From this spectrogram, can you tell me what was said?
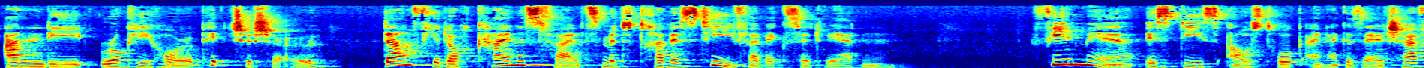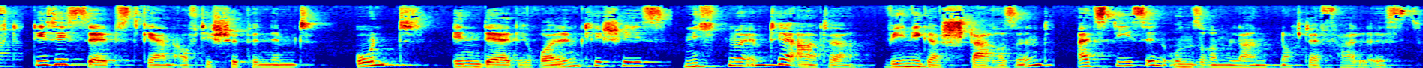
an die Rocky Horror Picture Show, darf jedoch keinesfalls mit Travestie verwechselt werden. Vielmehr ist dies Ausdruck einer Gesellschaft, die sich selbst gern auf die Schippe nimmt und in der die Rollenklischees nicht nur im Theater weniger starr sind, als dies in unserem Land noch der Fall ist.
